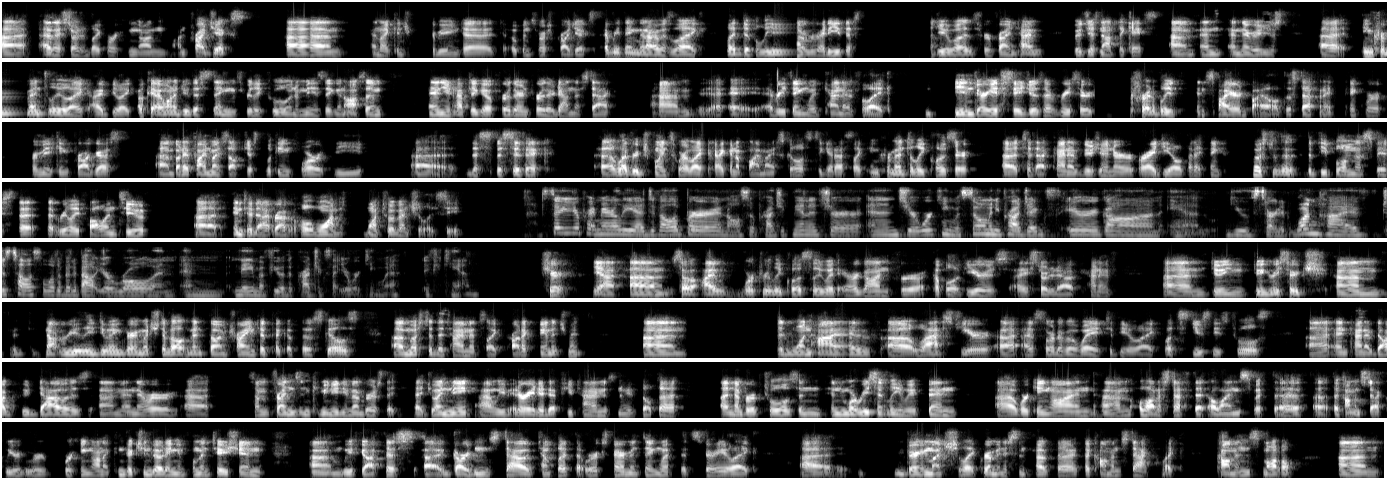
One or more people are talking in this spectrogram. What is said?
uh, as I started like working on on projects um, and like contributing to, to open source projects, everything that I was like led to believe how ready this technology was for prime time was just not the case. Um, and and there was just uh, incrementally like I'd be like, okay, I want to do this thing. It's really cool and amazing and awesome. And you'd have to go further and further down the stack. Um, everything would kind of like be in various stages of research incredibly inspired by all this stuff, and I think we're we're making progress. Um, but I find myself just looking for the uh, the specific uh, leverage points where like I can apply my skills to get us like incrementally closer uh, to that kind of vision or, or ideal that I think most of the, the people in this space that that really fall into uh, into that rabbit hole want want to eventually see. So you're primarily a developer and also project manager, and you're working with so many projects, Aragon, and you've started 1Hive. Just tell us a little bit about your role and, and name a few of the projects that you're working with, if you can. Sure. Yeah. Um, so I worked really closely with Aragon for a couple of years. I started out kind of um, doing doing research, um, not really doing very much development, though I'm trying to pick up those skills. Uh, most of the time, it's like product management. Um, did 1Hive uh, last year uh, as sort of a way to be like, let's use these tools uh, and kind of dog food DAOs. Um, and there were uh, some friends and community members that, that joined me. Uh, we've iterated a few times and we've built a, a number of tools. And, and more recently, we've been uh, working on um, a lot of stuff that aligns with the, the common stack. We're, we're working on a conviction voting implementation. Um, we've got this Gardens DAO template that we're experimenting with that's very like uh, very much like reminiscent of the the common stack like commons model. Um,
